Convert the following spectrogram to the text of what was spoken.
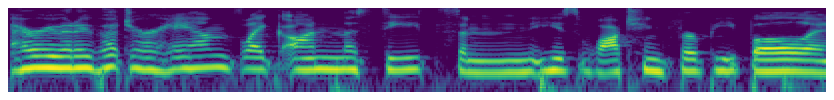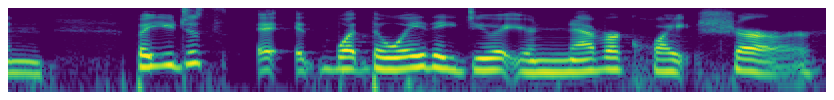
everybody put your hands like on the seats, and he's watching for people, and but you just it, it- what the way they do it, you're never quite sure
